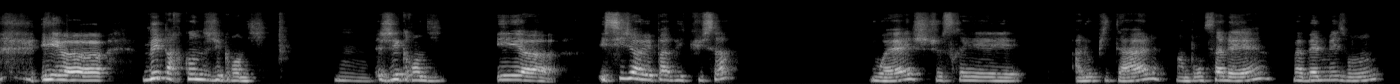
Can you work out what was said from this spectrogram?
et, euh, mais par contre j'ai grandi, hmm. j'ai grandi. Et, euh, et si j'avais pas vécu ça, ouais, je serais à l'hôpital, un bon salaire, ma belle maison,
